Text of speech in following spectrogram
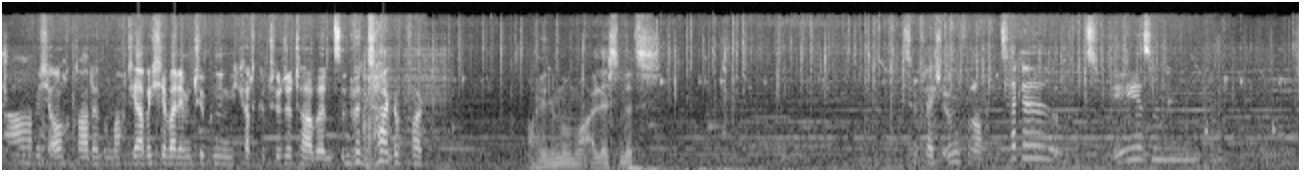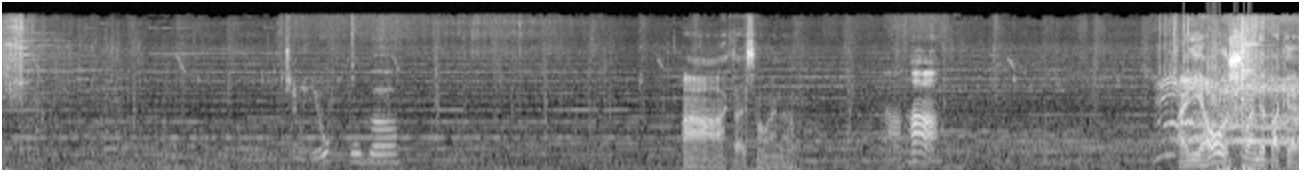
Ja, habe ich auch gerade gemacht. Die habe ich hier bei dem Typen, den ich gerade getötet habe, ins Inventar gepackt. Oh, hier nehmen wir mal alles mit. Ist hier vielleicht irgendwo noch ein Zettel, irgendwas zu lesen? Jo-Probe. Ah, da ist noch einer. Aha. Heidi Haus, Schweinebacke.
